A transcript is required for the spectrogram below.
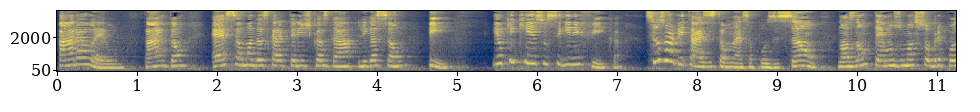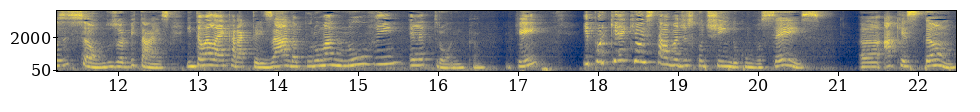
paralelo, tá? Então, essa é uma das características da ligação π. E o que, que isso significa? Se os orbitais estão nessa posição, nós não temos uma sobreposição dos orbitais. Então, ela é caracterizada por uma nuvem eletrônica, ok? E por que que eu estava discutindo com vocês uh, a questão,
